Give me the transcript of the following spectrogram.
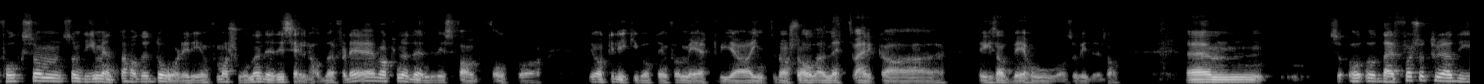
folk som, som de mente hadde dårligere informasjon enn det de selv hadde. For det var ikke nødvendigvis fagfolk, og de var ikke like godt informert via internasjonale nettverk av ikke sant, WHO osv. Så sånn. Um, så, og, og, Derfor så tror jeg de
